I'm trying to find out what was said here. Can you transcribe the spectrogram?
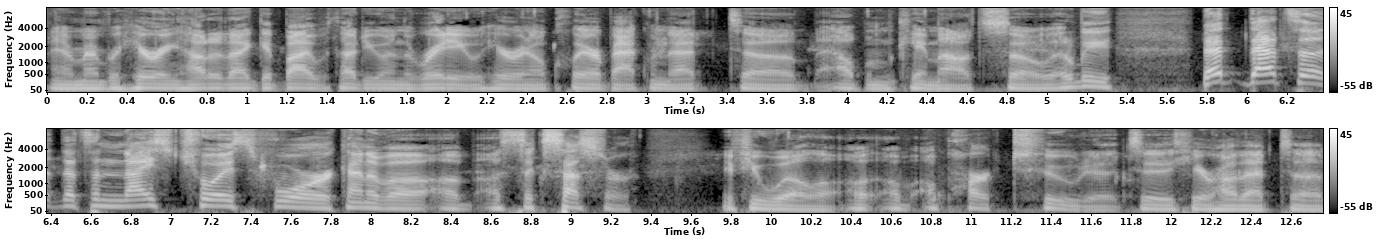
I remember hearing "How Did I Get By Without You" on the radio here in Eau Claire back when that uh, album came out. So it'll be that that's a that's a nice choice for kind of a, a, a successor if you will, a, a, a part two to, to hear how that uh,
